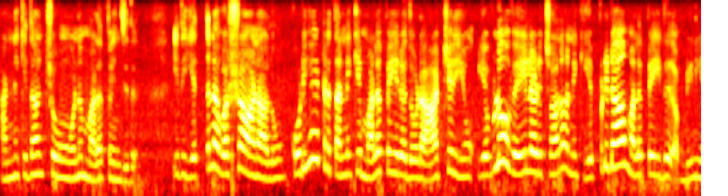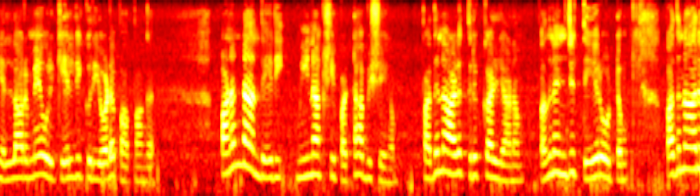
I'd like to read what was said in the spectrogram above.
அன்னைக்கு தான் சோன்னு மழை பெஞ்சுது. இது எத்தனை வருஷம் ஆனாலும் கொடியேற்ற தன்னைக்கு மழை பெய்கிறதோட ஆச்சரியம் எவ்வளோ வெயில் அடித்தாலும் அன்றைக்கி எப்படிடா மழை பெய்யுது அப்படின்னு எல்லாருமே ஒரு கேள்விக்குறியோடு பார்ப்பாங்க. பன்னெண்டாம் தேதி மீனாட்சி பட்டாபிஷேகம் பதினாலு திருக்கல்யாணம் பதினஞ்சு தேரோட்டம் பதினாறு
